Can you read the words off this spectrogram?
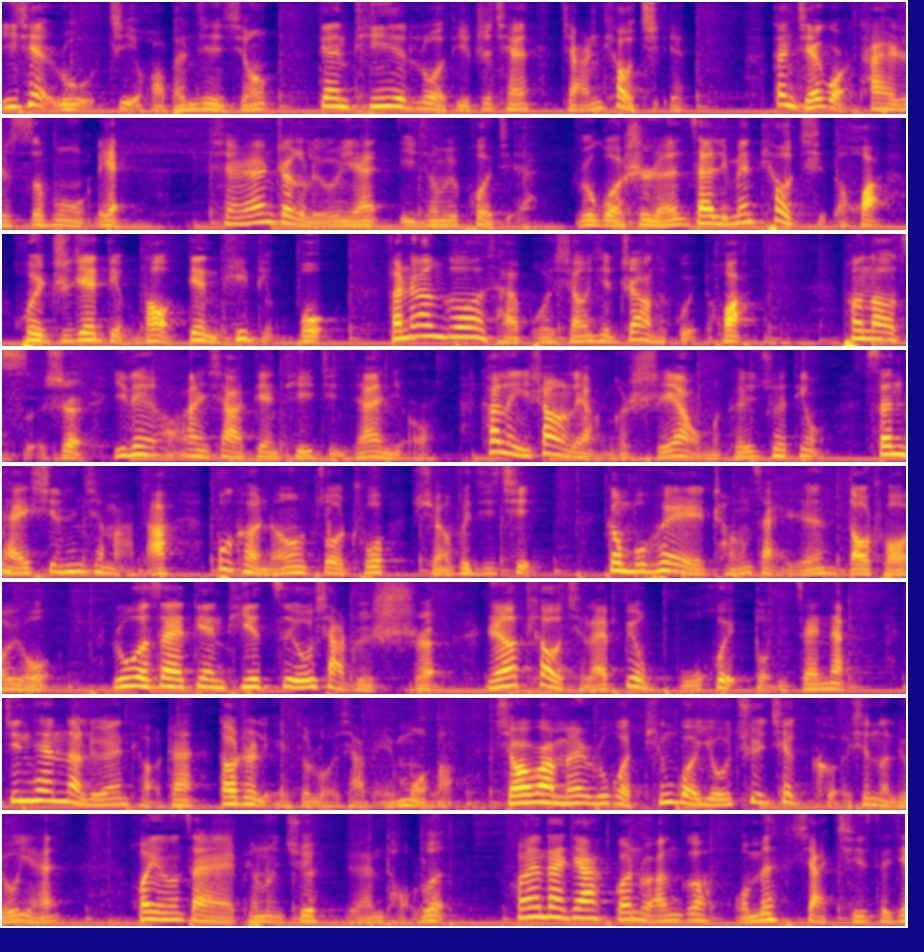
一切如计划般进行。电梯落地之前，假人跳起，但结果他还是四分五裂。显然，这个留言已经被破解。如果是人在里面跳起的话，会直接顶到电梯顶部。反正安哥才不会相信这样的鬼话。碰到此事，一定要按下电梯紧急按钮。看了以上两个实验，我们可以确定，三台吸尘器马达不可能做出悬浮机器，更不会承载人到处遨游。如果在电梯自由下坠时，人要跳起来，并不会躲避灾难。今天的留言挑战到这里也就落下帷幕了。小伙伴们，如果听过有趣且可信的留言，欢迎在评论区留言讨论。欢迎大家关注安哥，我们下期再见。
